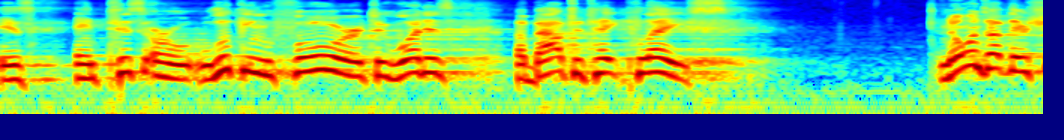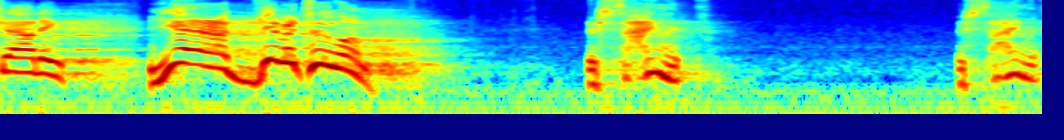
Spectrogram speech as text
is antici- or looking forward to what is about to take place. No one's up there shouting, Yeah, give it to them. They're silent. They're silent.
